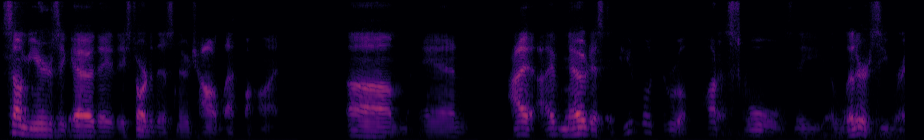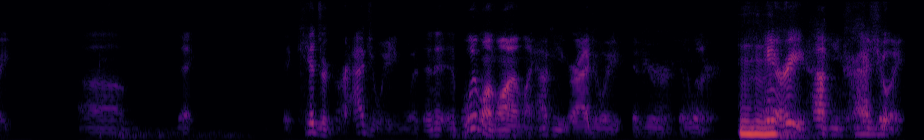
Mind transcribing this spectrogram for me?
some years ago they, they started this No Child Left Behind. Um, and I, I've noticed if you look through a lot of schools, the literacy rate um, that the kids are graduating with, and it, it blew my mind. I'm like, how can you graduate if you're illiterate? Mhm. can't read. How can you graduate?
